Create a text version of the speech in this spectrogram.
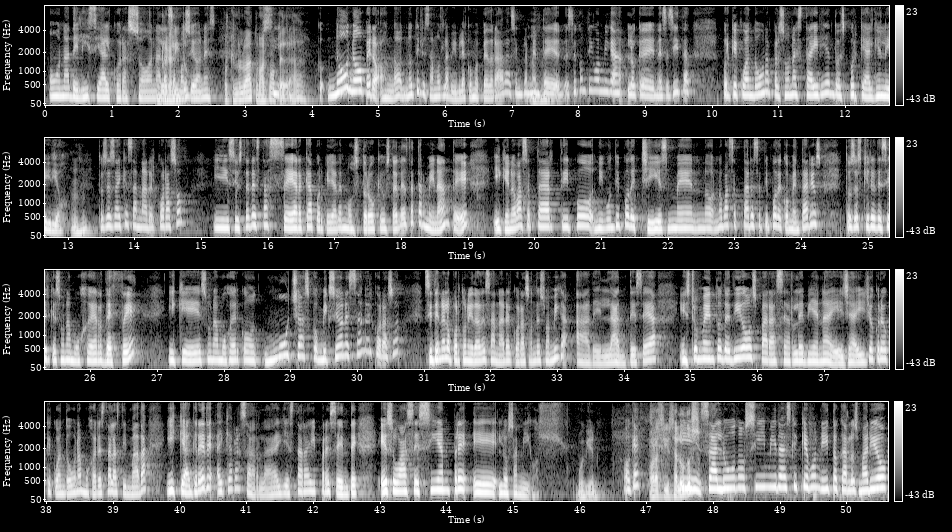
una delicia al corazón, a ¿Un las regalito? emociones. ¿Por qué no lo va a tomar como Sí. pedrada? No, no, pero oh, no, no utilizamos la Biblia como pedrada, simplemente estoy contigo, amiga, lo que necesitas, porque cuando una persona está hiriendo es porque alguien le hirió. Entonces hay que sanar el corazón. Y si usted está cerca, porque ya demostró que usted es determinante ¿eh? y que no va a aceptar tipo, ningún tipo de chisme, no, no va a aceptar ese tipo de comentarios, entonces quiere decir que es una mujer de fe y que es una mujer con muchas convicciones, sana el corazón. Si tiene la oportunidad de sanar el corazón de su amiga, adelante, sea instrumento de Dios para hacerle bien a ella. Y yo creo que cuando una mujer está lastimada y que agrede, hay que abrazarla y estar ahí presente. Eso hace siempre eh, los amigos. Muy bien. ¿Ok? Ahora sí, saludos. Y saludos, sí, mira, es que qué bonito. Carlos Mario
